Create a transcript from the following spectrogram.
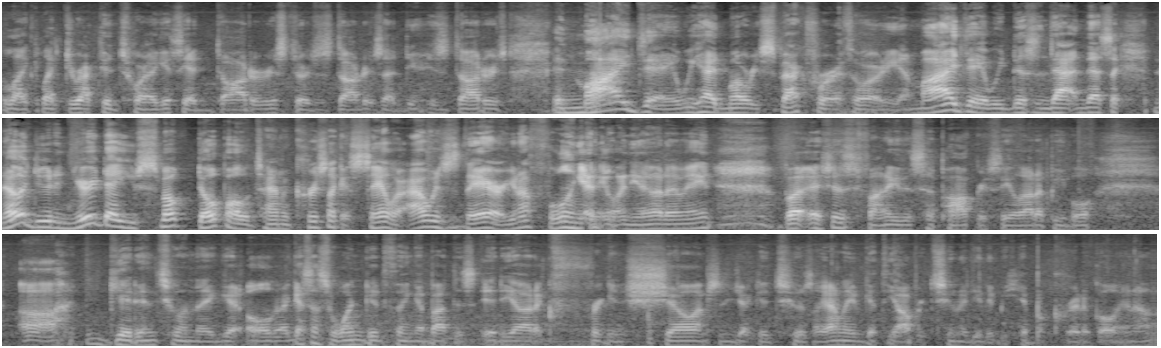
like like directed toward. I guess he had daughters. There's his daughters that his daughters. In my day, we had more respect for authority. In my day, we this and that and that's like no, dude. In your day, you smoked dope all the time and cursed like a sailor. I was there. You're not fooling anyone. You know what I mean? But it's just funny this hypocrisy. A lot of people uh, get into when they get older. I guess that's one good thing about this idiotic friggin' show I'm subjected to is like I don't even get the opportunity to be hypocritical, you know.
